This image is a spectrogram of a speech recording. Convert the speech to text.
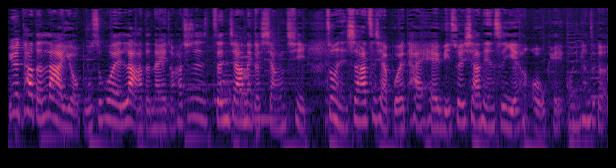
因为它的辣油不是会辣的那一种，它就是增加那个香气，重点是它吃起来不会太 heavy，所以夏天。吃也很 OK 哦，你看这个，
